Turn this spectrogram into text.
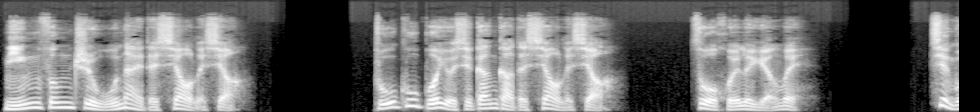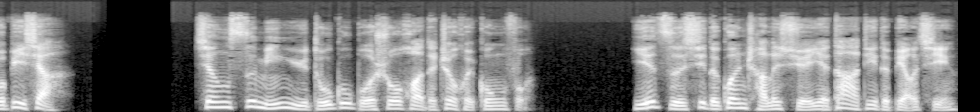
宁风致无奈的笑了笑，独孤博有些尴尬的笑了笑，坐回了原位。见过陛下。江思明与独孤博说话的这会功夫，也仔细的观察了雪夜大帝的表情，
